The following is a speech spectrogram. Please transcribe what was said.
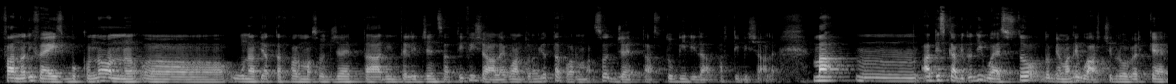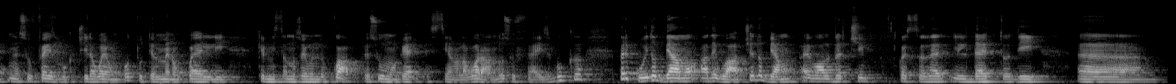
fanno di Facebook non uh, una piattaforma soggetta ad intelligenza artificiale quanto una piattaforma soggetta a stupidità artificiale. Ma mh, mm, a discapito di questo dobbiamo adeguarci proprio perché eh, su Facebook ci lavoriamo un po' tutti, almeno quelli che mi stanno seguendo qua, presumo che stiano lavorando su Facebook, per cui dobbiamo adeguarci e dobbiamo evolverci. Questo è il detto di... Uh,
